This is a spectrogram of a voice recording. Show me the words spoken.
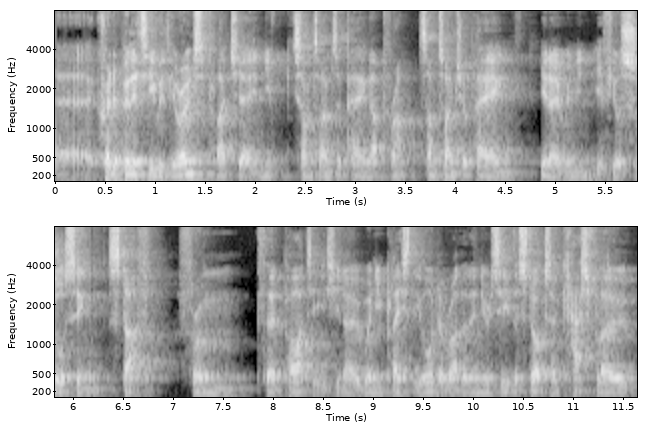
uh, credibility with your own supply chain, you sometimes are paying up front. Sometimes you're paying, you know, when you, if you're sourcing stuff from third parties, you know, when you place the order rather than you receive the stock. So cash flow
